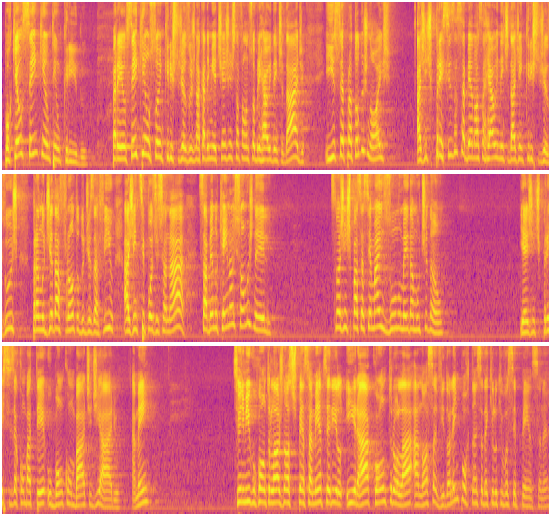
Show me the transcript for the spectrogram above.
porque eu sei em quem eu tenho crido. Peraí, eu sei quem eu sou em Cristo Jesus. Na academia tinha a gente está falando sobre real identidade, e isso é para todos nós. A gente precisa saber a nossa real identidade em Cristo Jesus, para no dia da afronta, do desafio, a gente se posicionar sabendo quem nós somos nele. Senão a gente passa a ser mais um no meio da multidão. E aí a gente precisa combater o bom combate diário. Amém? Se o inimigo controlar os nossos pensamentos, ele irá controlar a nossa vida. Olha a importância daquilo que você pensa, né?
